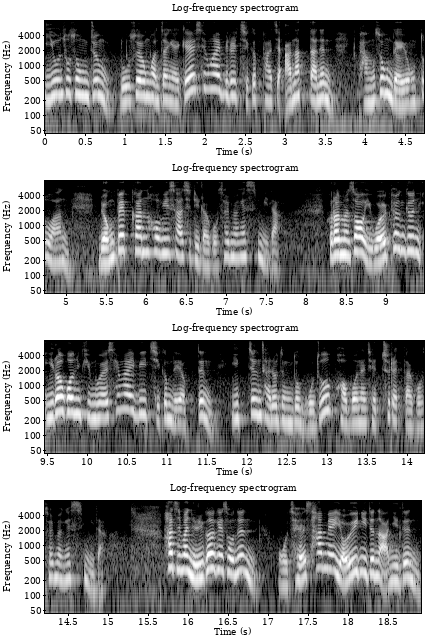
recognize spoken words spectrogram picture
이혼 소송 중 노소영 관장에게 생활비를 지급하지 않았다는 방송 내용 또한 명백한 허위 사실이라고 설명했습니다. 그러면서 이 월 평균 1억 원 규모의 생활비 지급 내역 등 입증 자료 등도 모두 법원에 제출했다고 설명했습니다. 하지만 일각에서는 어, 제3의 여인이든 아니든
